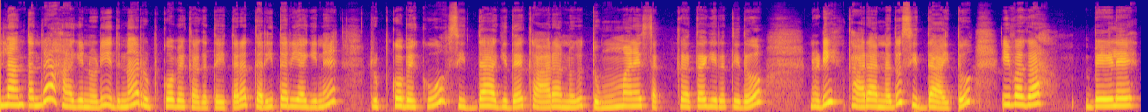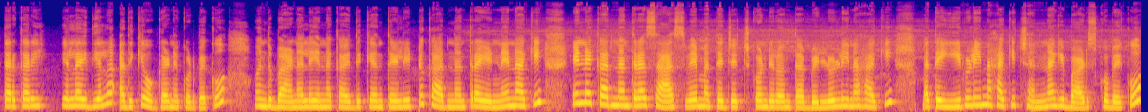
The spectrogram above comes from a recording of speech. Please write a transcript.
ಇಲ್ಲ ಅಂತಂದರೆ ಹಾಗೆ ನೋಡಿ ಇದನ್ನು ರುಬ್ಕೋಬೇಕಾಗತ್ತೆ. ಈ ಥರ ತರಿ ತರಿಯಾಗಿಯೇ ರುಬ್ಕೋಬೇಕು. ಸಿದ್ಧ ಆಗಿದೆ. ಖಾರ ಅನ್ನೋದು ತುಂಬಾ ಸಖತ್ತಾಗಿರುತ್ತಿದು ನೋಡಿ ಖಾರ ಅನ್ನೋದು ಸಿದ್ಧ ಆಯಿತು. ಇವಾಗ ಬೇಳೆ, ತರಕಾರಿ ಎಲ್ಲ ಇದೆಯಲ್ಲ, ಅದಕ್ಕೆ ಒಗ್ಗರಣೆ ಕೊಡಬೇಕು. ಒಂದು ಬಾಣಲೆಯನ್ನು ಕಾಯೋದಕ್ಕೆ ಅಂತೇಳಿಟ್ಟು ಕಾದ ನಂತರ ಎಣ್ಣೆನ ಹಾಕಿ, ಎಣ್ಣೆ ಕಾದ ನಂತರ ಸಾಸಿವೆ ಮತ್ತು ಜಚ್ಕೊಂಡಿರೋಂಥ ಬೆಳ್ಳುಳ್ಳಿನ ಹಾಕಿ ಮತ್ತು ಈರುಳ್ಳಿನ ಹಾಕಿ ಚೆನ್ನಾಗಿ ಬಾಡಿಸ್ಕೋಬೇಕು.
